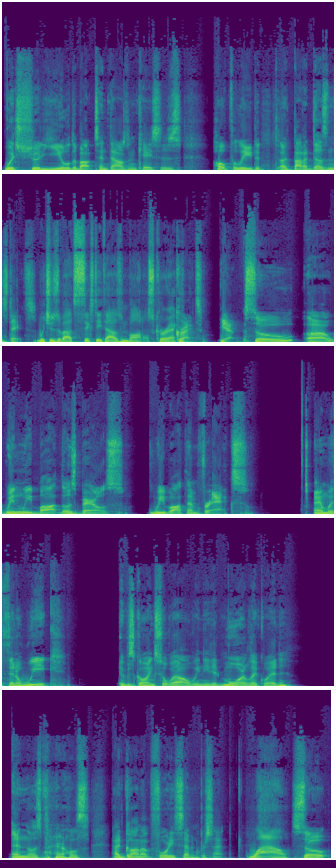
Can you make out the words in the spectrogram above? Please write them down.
which should yield about 10,000 cases, hopefully to about a dozen states. which is about 60,000 bottles correct Correct. Yeah. So uh, when we bought those barrels, we bought them for X, and within a week, it was going so well, we needed more liquid, and those barrels had gone up forty-seven percent. Wow. So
